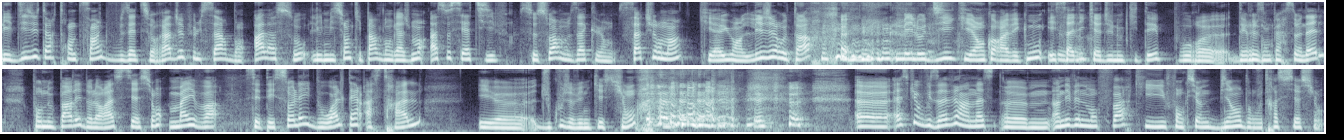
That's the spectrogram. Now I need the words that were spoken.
Il est 18h35, vous êtes sur Radio Pulsar dans À l'assaut, l'émission qui parle d'engagement associatif. Ce soir, nous accueillons Saturnin, qui a eu un léger retard, Mélodie, qui est encore avec nous, et Sally, qui a dû nous quitter pour euh, des raisons personnelles, pour nous parler de leur association Maeva. C'était Soleil de Walter Astral. Et euh, du coup, j'avais une question. Euh, Est-ce que vous avez un événement phare qui fonctionne bien dans votre association?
